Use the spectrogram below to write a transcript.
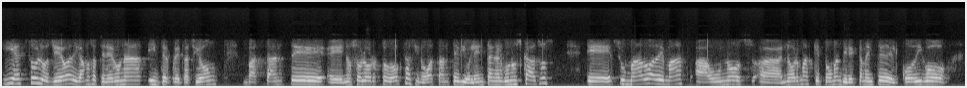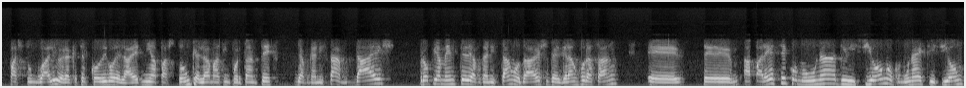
y esto los lleva, digamos, a tener una interpretación bastante, eh, no solo ortodoxa, sino bastante violenta en algunos casos, eh, sumado además a unos normas que toman directamente del código Pashtunwali, ¿verdad? que es el código de la etnia Pashtun, que es la más importante de Afganistán. Daesh propiamente de Afganistán o Daesh del Gran Jorazán eh, se aparece como una división o como una decisión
